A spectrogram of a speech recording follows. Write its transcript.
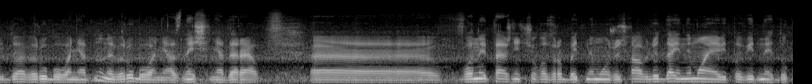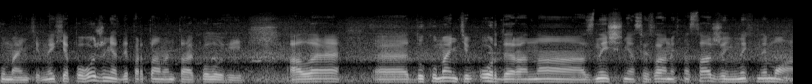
йде вирубування, ну не вирубування, а знищення дерев. Вони теж нічого зробити не можуть. А в людей немає відповідних документів. В них є погодження департамента екології, але документів ордера на знищення зелених насаджень в них немає.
